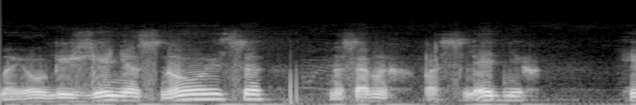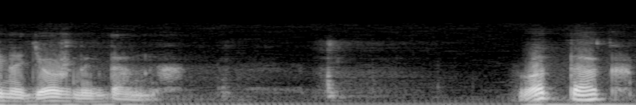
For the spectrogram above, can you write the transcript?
Мое убеждение основывается на самых последних и надежных данных. Вот так.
